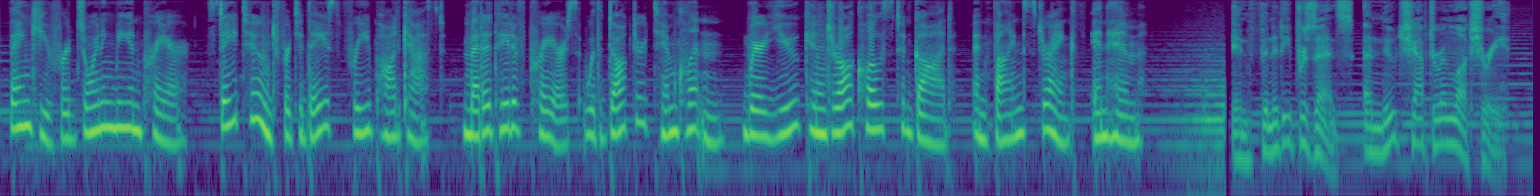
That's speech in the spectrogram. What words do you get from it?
Thank you for joining me in prayer. Stay tuned for today's free podcast, Meditative Prayers with Dr. Tim Clinton, where you can draw close to God and find strength in Him. Infiniti presents a new chapter in luxury,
